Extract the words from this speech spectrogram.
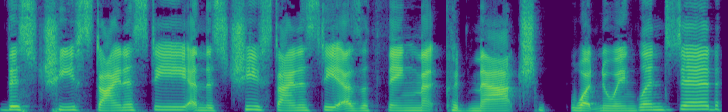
this Chiefs dynasty and this Chiefs dynasty as a thing that could match what New England did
